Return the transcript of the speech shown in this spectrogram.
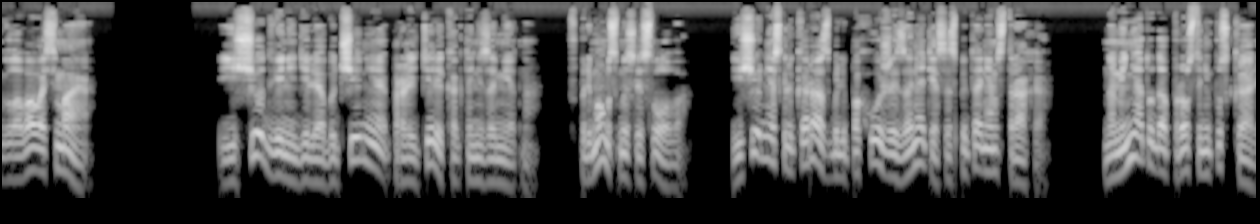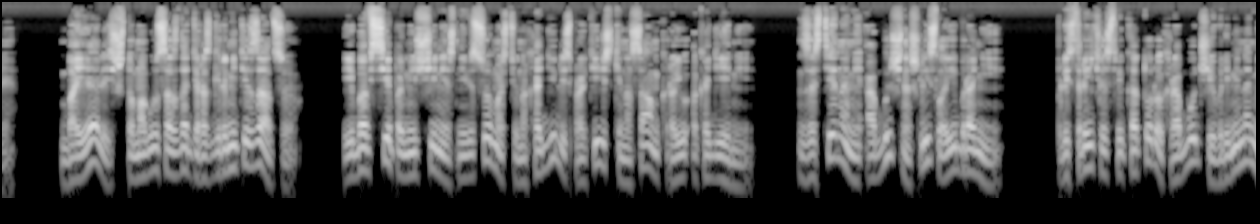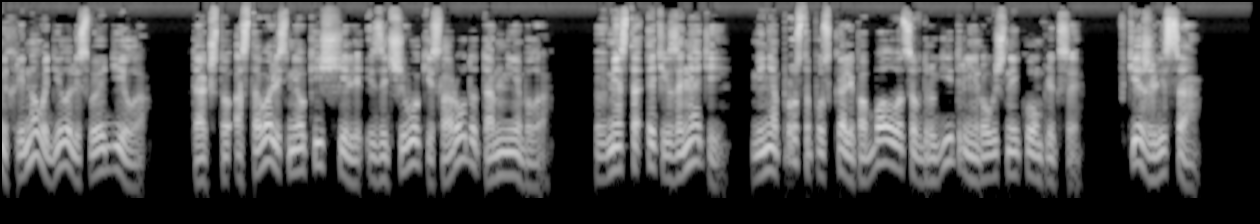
Глава 8. Еще две недели обучения пролетели как-то незаметно. В прямом смысле слова. Еще несколько раз были похожие занятия с испытанием страха. Но меня туда просто не пускали. Боялись, что могу создать разгерметизацию, ибо все помещения с невесомостью находились практически на самом краю академии. За стенами обычно шли слои брони, при строительстве которых рабочие временами хреново делали свое дело, так что оставались мелкие щели, из-за чего кислорода там не было. Вместо этих занятий меня просто пускали побаловаться в другие тренировочные комплексы, в те же леса.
